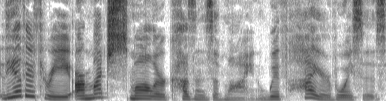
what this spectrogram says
The other three are much smaller cousins of mine with higher voices.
